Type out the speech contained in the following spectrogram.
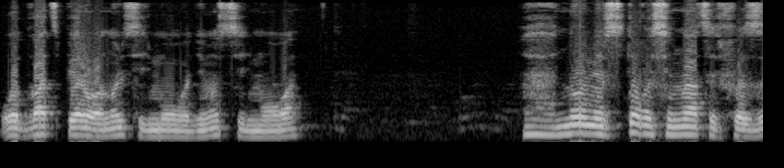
от 21.07.97 номер 118 ФЗ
